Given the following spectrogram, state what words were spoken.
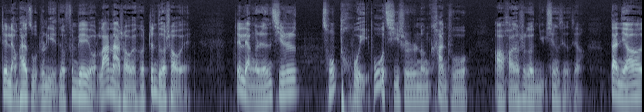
这两派组织里就分别有拉纳少尉和贞德少尉。这两个人其实从腿部其实能看出啊，好像是个女性形象。但你要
